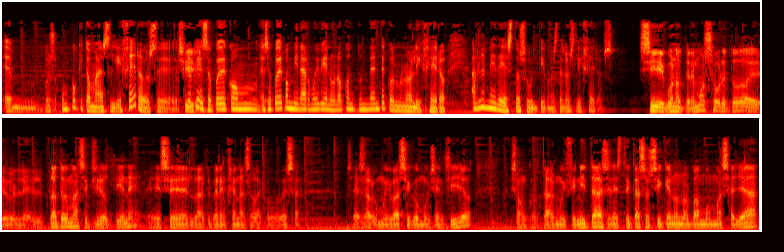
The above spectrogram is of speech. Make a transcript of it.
em, pues un poquito más ligeros. Eh, Sí. Creo que se puede, se puede combinar muy bien uno contundente con uno ligero. Háblame de estos últimos, de los ligeros. Sí, bueno, tenemos sobre todo el, plato que más éxito tiene es eh, las berenjenas a la cordobesa. O sea, es algo muy básico, muy sencillo. Son cortadas muy finitas. En este caso sí que no nos vamos más allá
